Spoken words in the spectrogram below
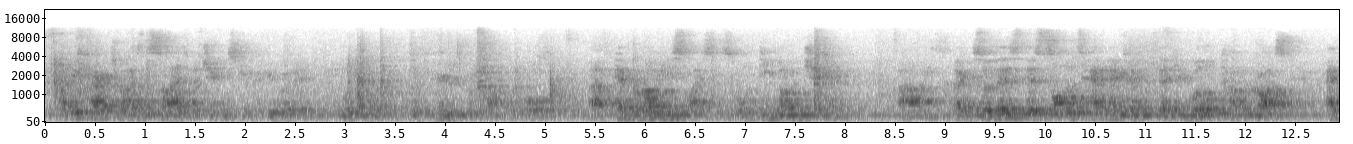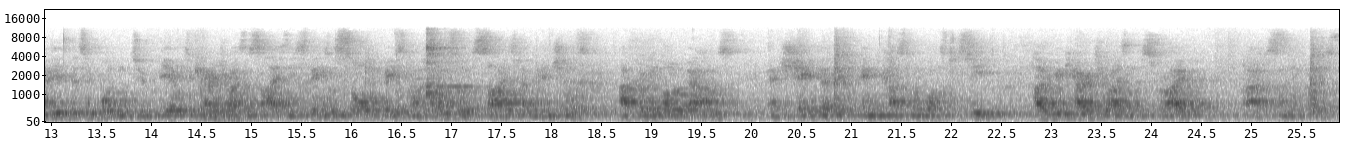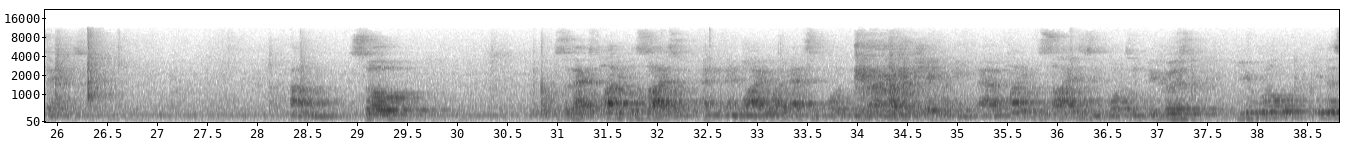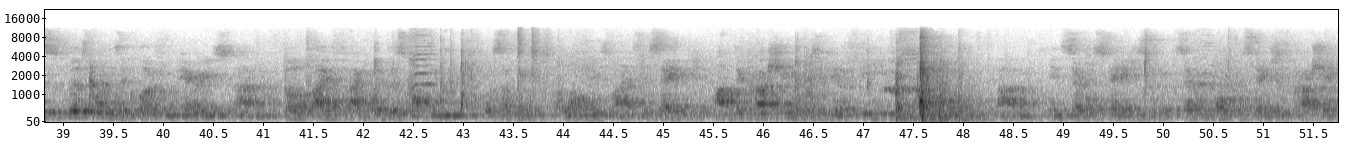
How do you characterize the size of a chicken strip if you were working with food, for example, or uh, pepperoni slices, or deboned chicken? Um, like, so there's, there's solids handling that, that you will come across, and it's important to be able to characterize the size. These things are sold based on some sort of size dimensions, upper and lower bounds, and shape that the end customer wants to see. How do we characterize and describe uh, some of those things? Um, so, so that's particle size and, and why, why that's important. Uh, shape, I mean. Uh, particle size is important because you will, this first one is a quote from Perry's, um, though I've, I've heard this often, or something along these lines. They say, after crushing a particular feed, um, in several stages, several multiple stages of crushing,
